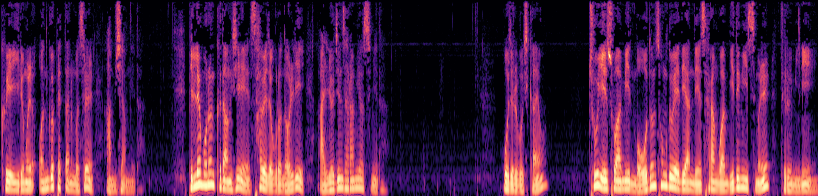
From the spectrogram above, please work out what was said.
그의 이름을 언급했다는 것을 암시합니다. 빌레몬은 그 당시 사회적으로 널리 알려진 사람이었습니다. 5절을 보실까요? 주 예수와 및 모든 성도에 대한 내 사랑과 믿음이 있음을 들음이니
